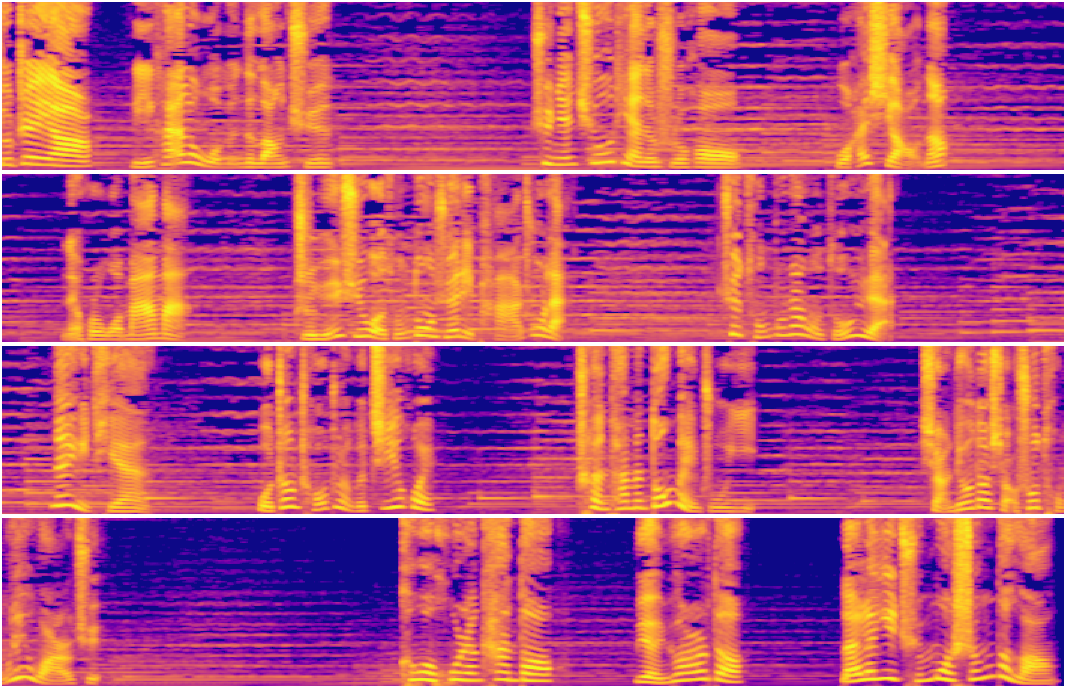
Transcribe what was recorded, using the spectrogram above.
就这样离开了我们的狼群。去年秋天的时候，我还小呢。”那会儿，我妈妈只允许我从洞穴里爬出来，却从不让我走远。那一天，我正瞅准个机会，趁他们都没注意，想溜到小树丛里玩去。可我忽然看到，远远的来了一群陌生的狼，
